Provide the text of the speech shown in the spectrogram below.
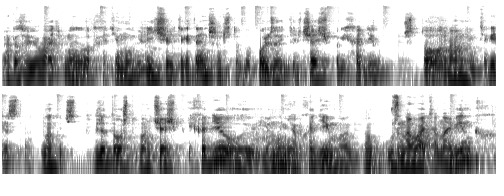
развивать. Мы вот хотим увеличивать ретеншн, чтобы пользователь чаще приходил. Что нам интересно? Ну, то есть для того, чтобы он чаще приходил, ему необходимо ну, узнавать о новинках.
